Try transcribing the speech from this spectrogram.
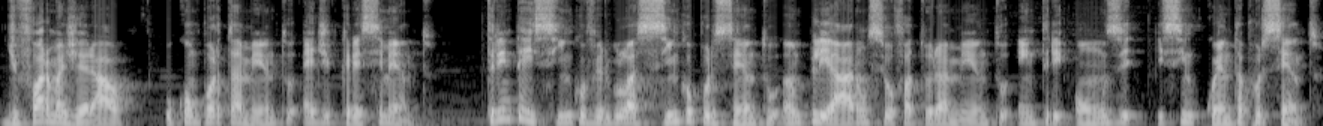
De forma geral, o comportamento é de crescimento. 35,5% ampliaram seu faturamento entre 11% e 50%.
